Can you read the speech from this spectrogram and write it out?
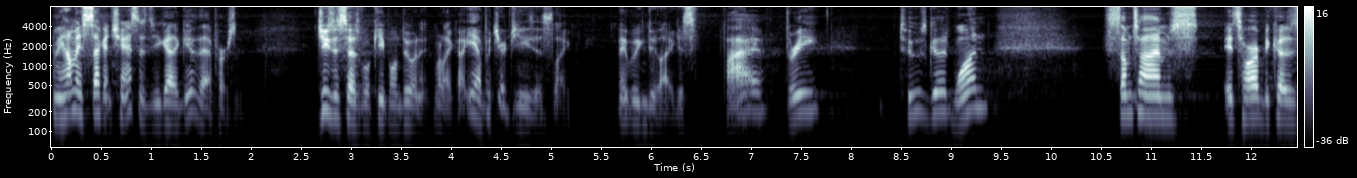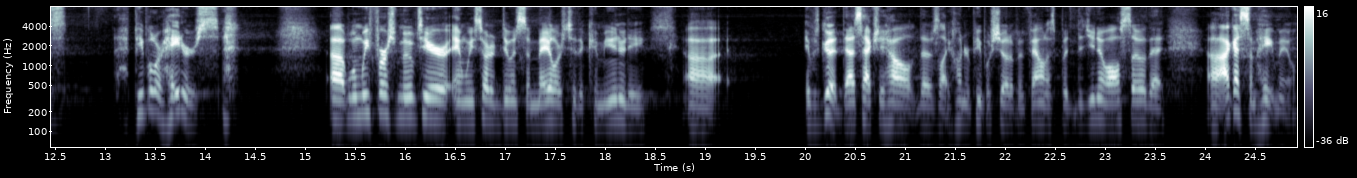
I mean, how many second chances do you got to give that person? Jesus says, we'll keep on doing it. We're like, oh, yeah, but you're Jesus. Like, maybe we can do like just five, three, two's good, one. Sometimes it's hard because people are haters. Uh, when we first moved here and we started doing some mailers to the community, uh, it was good. That's actually how those like 100 people showed up and found us. But did you know also that uh, I got some hate mail,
